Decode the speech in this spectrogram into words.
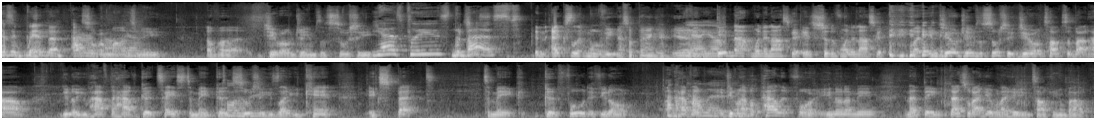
There's That's a win. That also Ira reminds yeah. me of uh, Jiro Dreams of Sushi. Yes, please. The Which is- best. An excellent movie. That's a banger. Yeah. Yeah, It yeah. did not win an Oscar. It should have won an Oscar. But in Jiro Dreams of Sushi, Jiro talks about how, you know, you have to have good taste to make good Totally. sushi. He's like, you can't expect to make good food if you don't Have a like if you don't have a palate for it. You know what I mean? And I think that's what I hear when I hear you talking about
